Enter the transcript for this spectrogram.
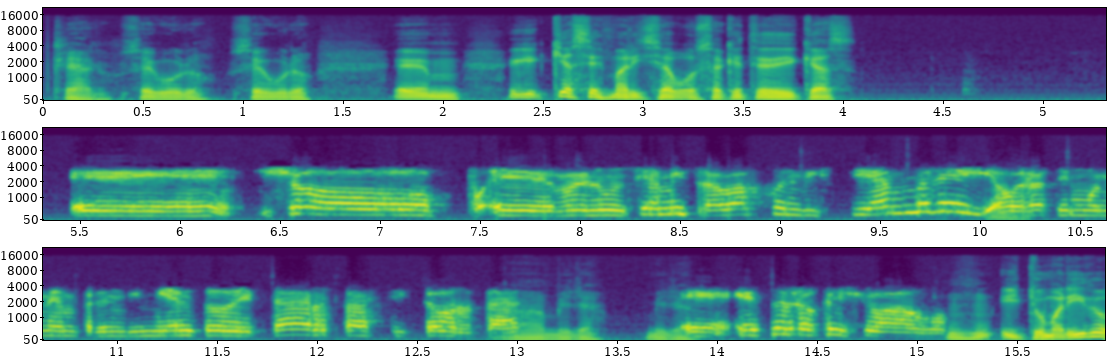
Claro, seguro, seguro. Em, ¿Qué haces, Marisa, vos? ¿A qué te dedicas? Eh, yo eh, renuncié a mi trabajo en diciembre y ah. ahora tengo un emprendimiento de tartas y tortas. Ah, mira, mira. Eh, eso es lo que yo hago. ¿Y tu marido?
